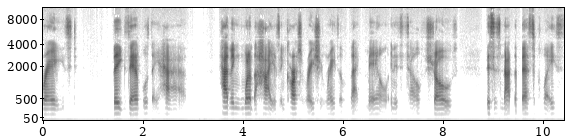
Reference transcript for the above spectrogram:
raised, the examples they have, having one of the highest incarceration rates of black male in itself shows this is not the best place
